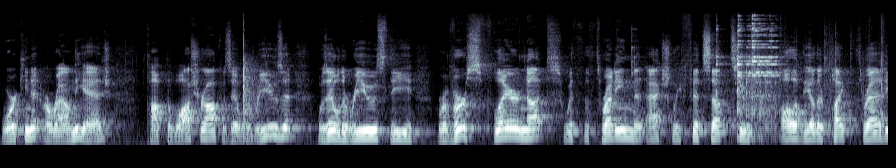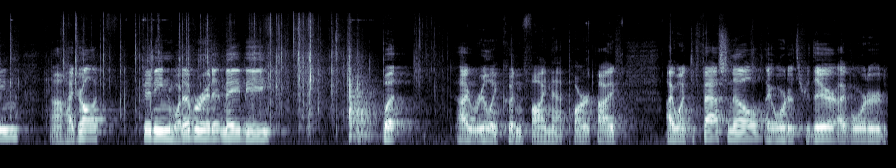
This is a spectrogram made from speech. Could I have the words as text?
working it around the edge popped the washer off, was able to reuse it, was able to reuse the reverse flare nut with the threading that actually fits up to all of the other pipe threading, uh, hydraulic fitting, whatever it, it may be. But I really couldn't find that part. I've, I went to Fastenal, I ordered through there, I've ordered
